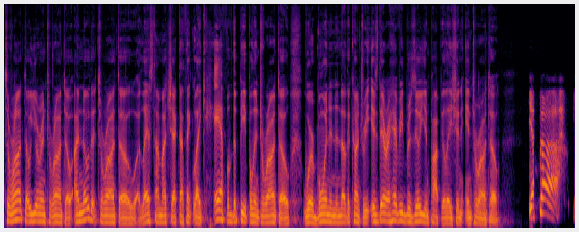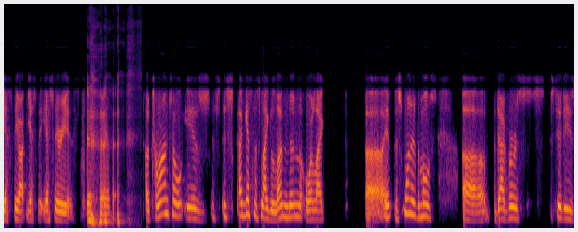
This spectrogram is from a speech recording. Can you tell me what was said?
Toronto. You're in Toronto. I know that Toronto. Uh, last time I checked, I think like half of the people in Toronto were born in another country. Is there a heavy Brazilian population in Toronto? Yes, sir. Yes, there are. Yes, yes, there is. yes. Uh, Toronto is, is, I guess it's like London or like uh, it's one of the most uh, diverse cities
